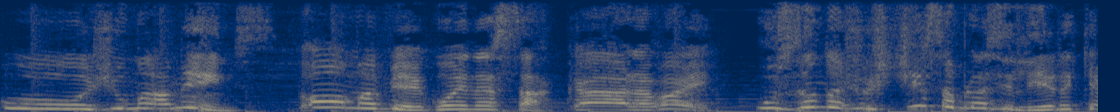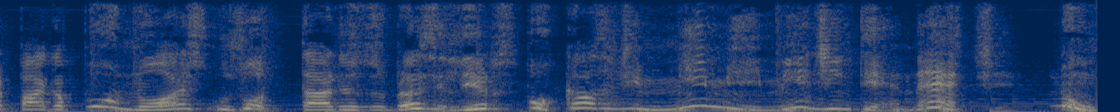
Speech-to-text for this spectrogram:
Ô Gilmar Mendes, toma vergonha nessa cara, vai! Usando a justiça brasileira que é paga por nós, os otários dos brasileiros, por causa de mimimi de internet? Não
